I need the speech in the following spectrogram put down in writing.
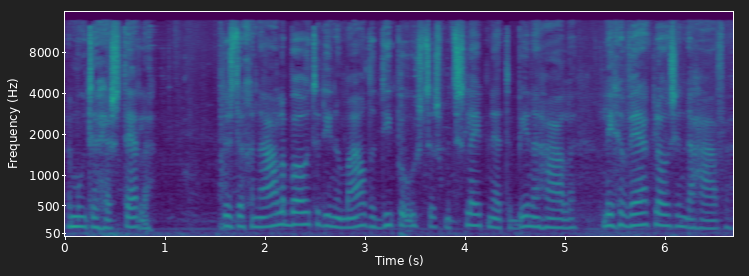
We moeten herstellen. Dus de genalenboten die normaal de diepe oesters met sleepnetten binnenhalen... liggen werkloos in de haven.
